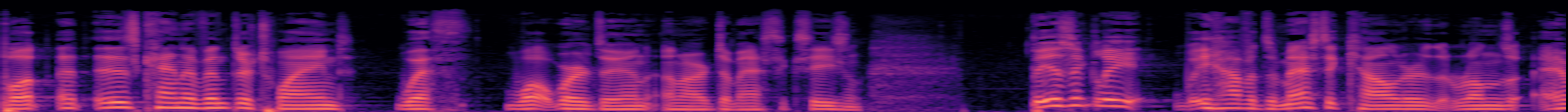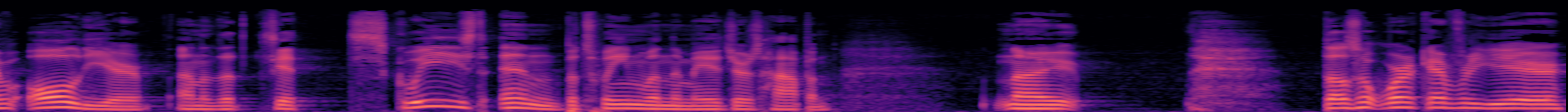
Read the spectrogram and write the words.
but it is kind of intertwined with what we're doing in our domestic season basically we have a domestic calendar that runs all year and that gets squeezed in between when the majors happen. Now, does it work every year?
